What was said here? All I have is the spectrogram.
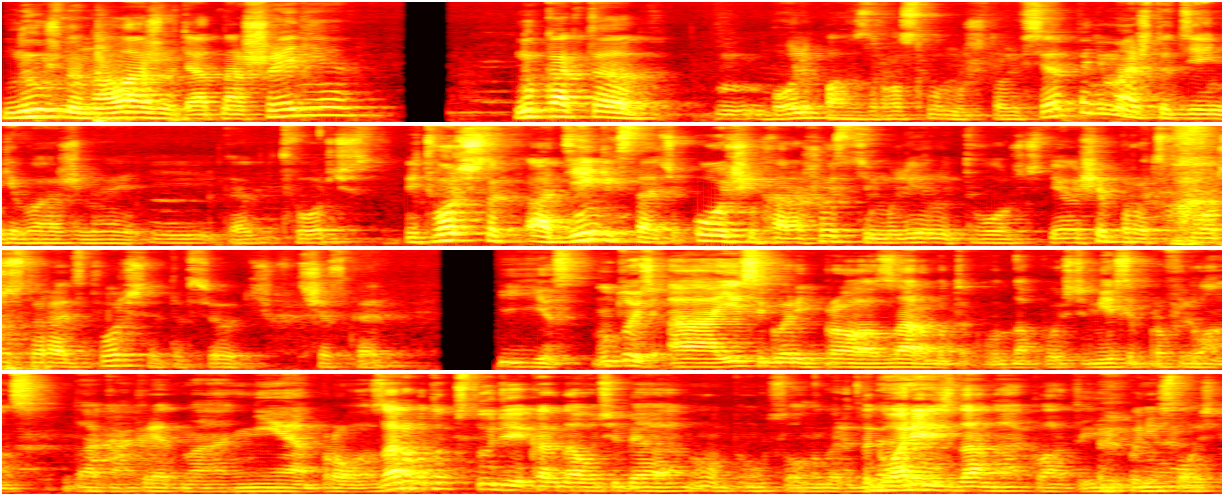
нужно налаживать отношения, ну, как-то более по-взрослому, что ли. Все понимают, что деньги важны и как бы творчество. И творчество, а деньги, кстати, очень хорошо стимулируют творчество. Я вообще против творчества ради творчества, это все сейчас сказать. Yes. Ну, то есть, а если говорить про заработок, вот, допустим, если про фриланс, да, конкретно не про заработок в студии, когда у тебя, ну, условно говоря, договорились, да, на оклад и понеслось,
